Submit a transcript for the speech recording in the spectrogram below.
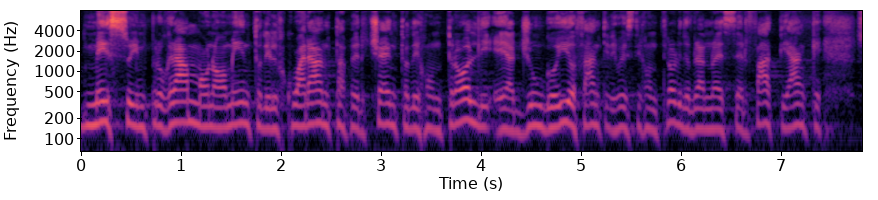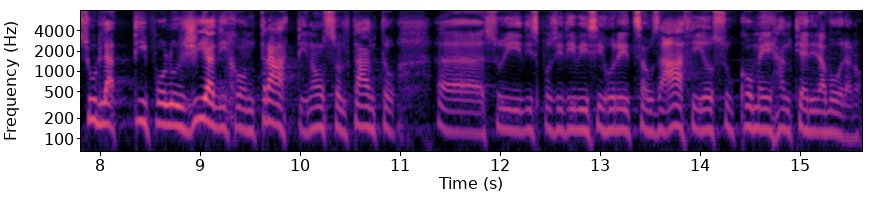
messo in programma un aumento del 40% dei controlli e aggiungo io, tanti di questi controlli dovranno essere fatti anche sulla tipologia di contratti, non soltanto eh, sui dispositivi di sicurezza usati o su come i cantieri lavorano,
